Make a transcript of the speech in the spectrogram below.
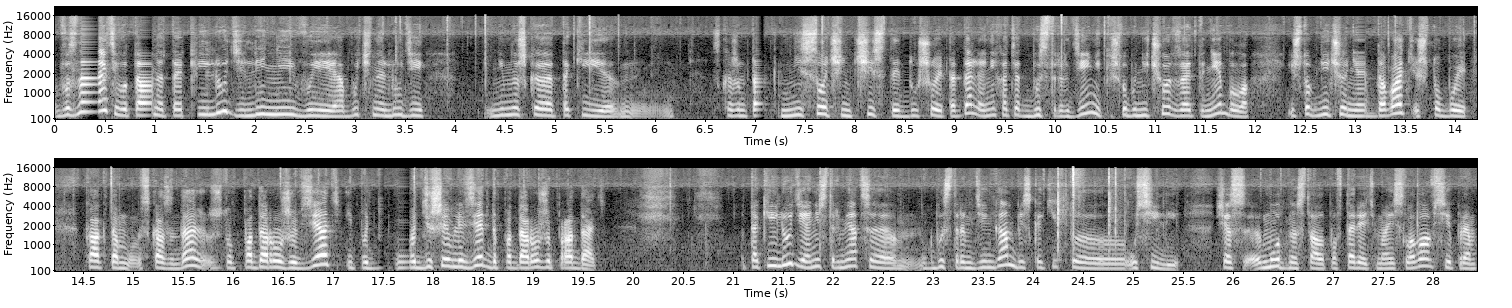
Вы знаете, вот там такие люди ленивые, обычно люди немножко такие, скажем так, не с очень чистой душой и так далее, они хотят быстрых денег, и чтобы ничего за это не было, и чтобы ничего не отдавать, и чтобы, как там сказано, да, чтобы подороже взять и подешевле взять, да подороже продать такие люди, они стремятся к быстрым деньгам без каких-то усилий. Сейчас модно стало повторять мои слова, все прям,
